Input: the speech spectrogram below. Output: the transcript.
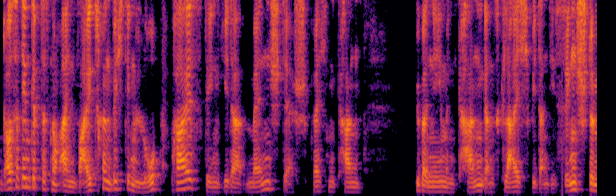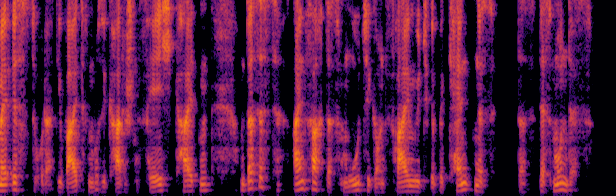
Und außerdem gibt es noch einen weiteren wichtigen Lobpreis, den jeder Mensch, der sprechen kann, übernehmen kann, ganz gleich wie dann die Singstimme ist oder die weiteren musikalischen Fähigkeiten. Und das ist einfach das mutige und freimütige Bekenntnis des, des Mundes.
